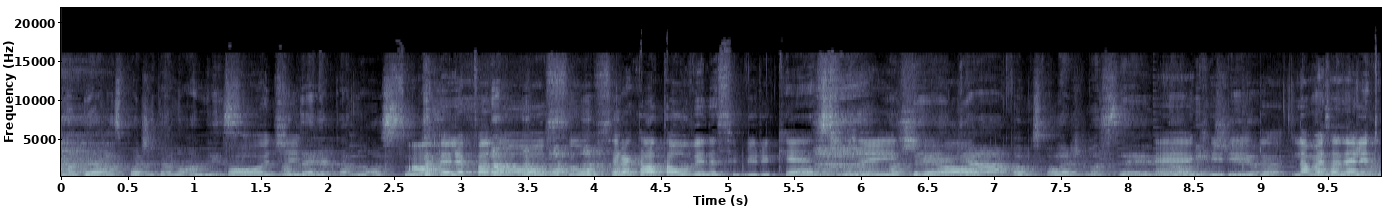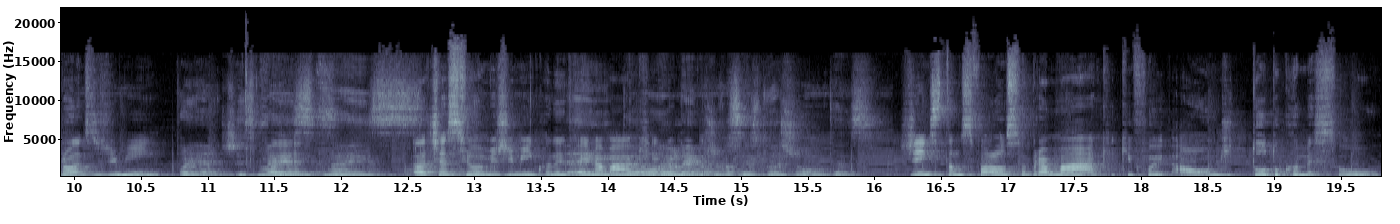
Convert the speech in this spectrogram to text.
Uma delas pode dar nomes? Pode. Adélia Panosso. Adélia Panosso. Será que ela tá ouvindo esse beautycast, gente? Adélia, vamos falar de você. É, Não, querida. Não, mas a Adélia lá. entrou antes de mim. Foi antes, Foi mas. antes. mas... Ela tinha ciúmes de mim quando eu entrei É, na máquina. Então, eu lembro de vocês duas juntas. Gente, estamos falando sobre a MAC, que foi aonde tudo começou,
